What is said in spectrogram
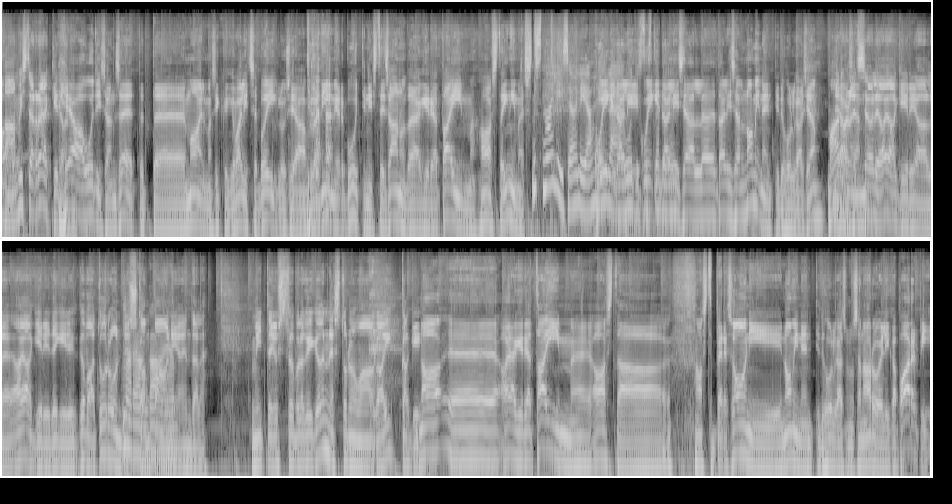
Aga mis teil rääkida on? hea uudis on see, et, et äh, maailmas ikkagi valitseb õiglus ja Vladimir Putinist ei saanud ajakirja Time aasta inimest. mis nali see oli jah? kuigi ta oli, kuigi ta oli seal, ta oli seal nominentide hulgas jah. ma arvan, et see oli ajakirjale, ajakiri tegi kõva turunduskampaania endale mitte just võib-olla kõige õnnestunuma, aga ikkagi. no äh, ajakirja Time äh, aasta, aasta persooni nominentide hulgas, ma saan aru, oli ka Barbi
